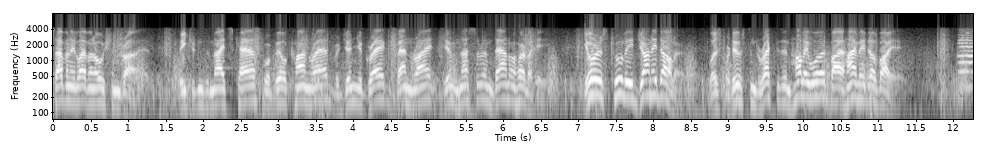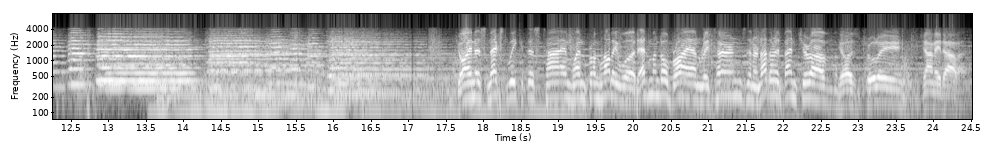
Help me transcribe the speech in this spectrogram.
711 Ocean Drive. Featured in tonight's cast were Bill Conrad, Virginia Gregg, Ben Wright, Jim Nusser, and Dan O'Herlihy. Yours truly, Johnny Dollar, was produced and directed in Hollywood by Jaime Del Valle. Join us next week at this time when from Hollywood, Edmund O'Brien returns in another adventure of Yours truly, Johnny Dollar.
